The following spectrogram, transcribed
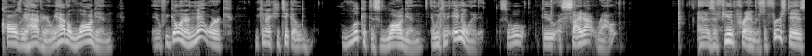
calls we have here. We have a login. And if we go on our network, we can actually take a look at this login and we can emulate it. So we'll do a cy.route and there's a few parameters. The first is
